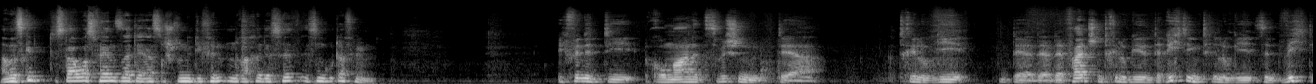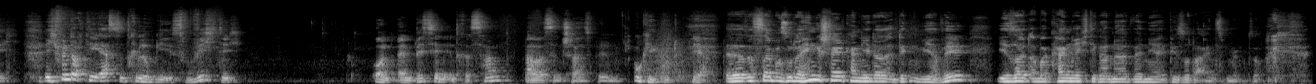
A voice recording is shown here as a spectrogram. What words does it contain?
Aber es gibt Star Wars-Fans seit der ersten Stunde, die finden, Rache des Sith ist ein guter Film. Ich finde die Romane zwischen der Trilogie, der, der, der falschen Trilogie und der richtigen Trilogie sind wichtig. Ich finde auch die erste Trilogie ist wichtig und ein bisschen interessant, aber es sind Scheißfilme. Okay, gut. Ja. Äh, das sei mal so dahingestellt, kann jeder denken, wie er will. Ihr seid aber kein richtiger Nerd, wenn ihr Episode 1 mögt. So.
